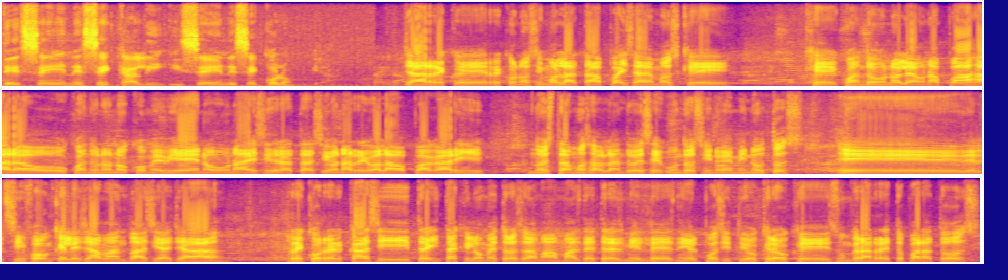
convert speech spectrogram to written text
de CNC Cali y CNC Colombia. Ya eh, reconocimos la etapa y sabemos que que cuando uno le da una pájara o cuando uno no come bien o una deshidratación arriba la va a pagar y no estamos hablando de segundos sino de minutos. Eh, del sifón que le llaman hacia allá, recorrer casi 30 kilómetros a, más de 3.000 de desnivel positivo creo que es un gran reto para todos.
